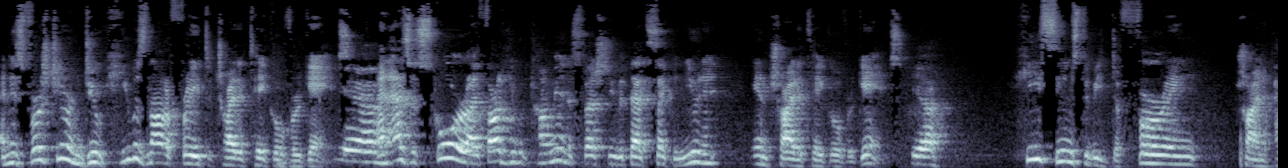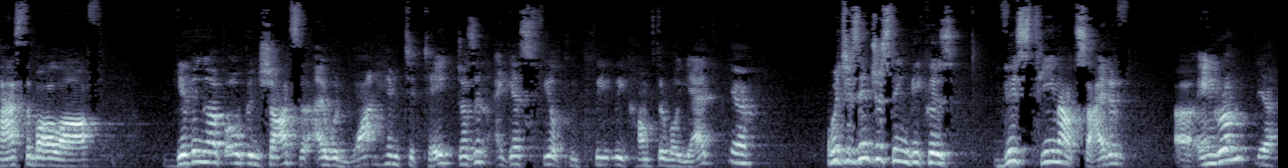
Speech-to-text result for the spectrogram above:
And his first year in Duke, he was not afraid to try to take over games. Yeah. And as a scorer, I thought he would come in, especially with that second unit, and try to take over games. Yeah. He seems to be deferring, trying to pass the ball off, giving up open shots that I would want him to take. Doesn't, I guess, feel completely comfortable yet. Yeah. Which is interesting because this team outside of uh, Ingram Yeah.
